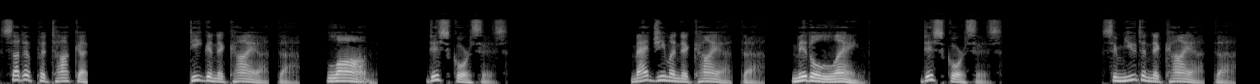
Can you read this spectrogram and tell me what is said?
Sutta Pitaka Digha Nikaya, the long discourses Majjhima Nikaya, the middle length discourses Samyutta Nikaya, the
